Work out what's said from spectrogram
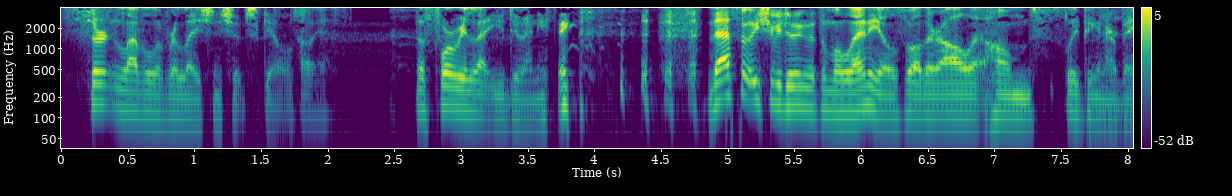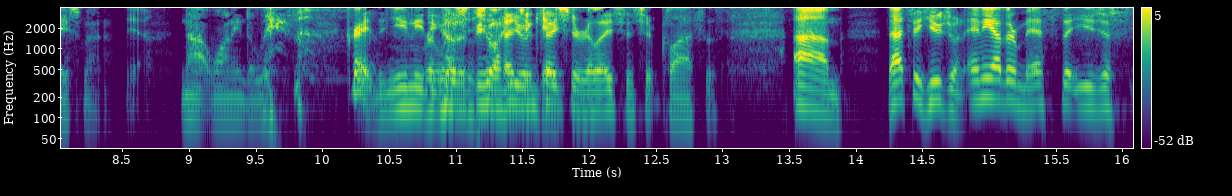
certain level of relationship skills. Oh yes. before we let you do anything. That's what we should be doing with the millennials while they're all at home sleeping in our basement, Yeah. not wanting to leave. Great, then you need to go to BYU and take your relationship classes. Um, that's a huge one. Any other myths that you just,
